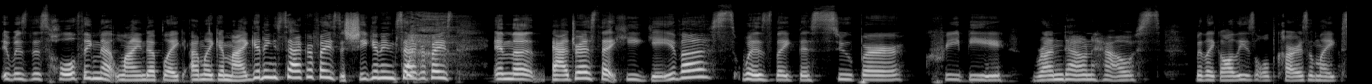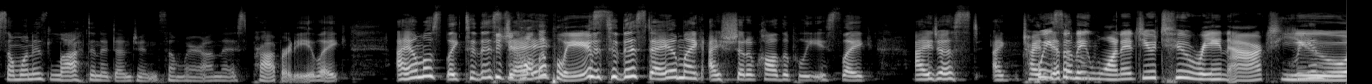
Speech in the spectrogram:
It was this whole thing that lined up like i'm like am i getting sacrificed? Is she getting sacrificed? And the address that he gave us was like this super creepy rundown house with like all these old cars and like someone is locked in a dungeon somewhere on this property. Like i almost like to this Did you day call the police? to, to this day i'm like i should have called the police like i just i tried to Wait, get so them they wanted you to reenact you.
